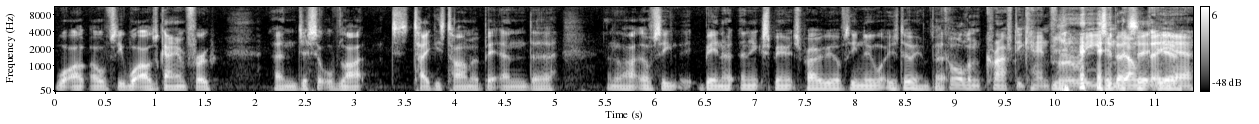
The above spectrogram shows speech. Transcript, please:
what I, obviously what I was going through, and just sort of like take his time a bit and uh, and like obviously being a, an experienced pro, he obviously knew what he was doing. But they call him Crafty Ken for a reason, don't it, they? Yeah. yeah.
